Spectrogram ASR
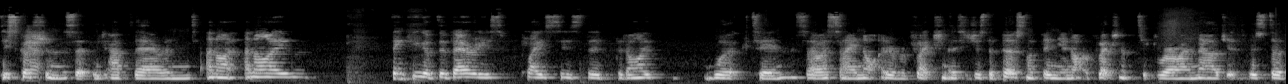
discussions yeah. that we'd have there, and and I and I'm thinking of the various places that that I've worked in. So I say not a reflection. This is just a personal opinion, not a reflection of particular where I am now. Just of,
